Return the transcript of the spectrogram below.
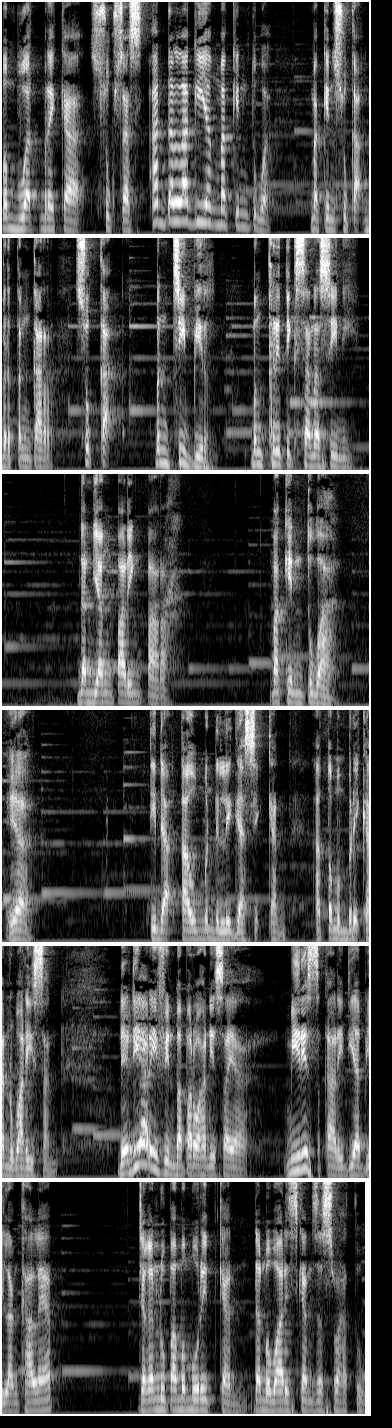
membuat mereka sukses. Ada lagi yang makin tua, makin suka bertengkar, suka mencibir, mengkritik sana-sini. Dan yang paling parah, makin tua, ya, tidak tahu mendelegasikan atau memberikan warisan. Dedi Arifin, Bapak Rohani saya, miris sekali dia bilang, Kaleb, Jangan lupa memuridkan dan mewariskan sesuatu.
